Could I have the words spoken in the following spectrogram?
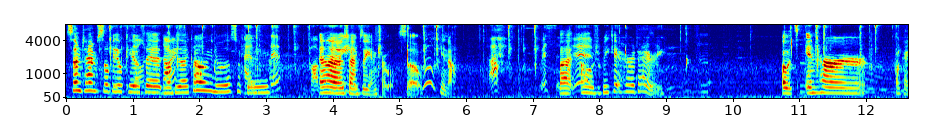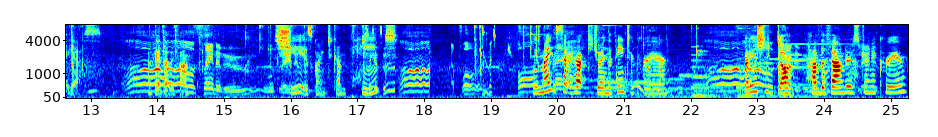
Sometimes they'll be okay with it, and they'll be like, oh, you know, that's okay. And then other times they get in trouble, so, you know. Ah, But, oh, did we get her a diary? Oh, it's in her... Okay, yes. Okay, that'll be fun. Oh, claim of ooh, claim She is going to come paint. ooh. A floor- We might set her up to join the painter career. I usually don't have the founders join a career,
